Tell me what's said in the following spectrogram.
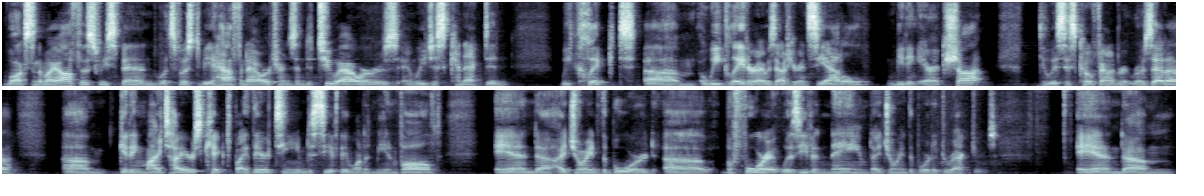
walks into my office. We spend what's supposed to be a half an hour turns into two hours, and we just connected. We clicked. Um, a week later, I was out here in Seattle meeting Eric Schadt, who is his co-founder at Rosetta, um, getting my tires kicked by their team to see if they wanted me involved. and uh, I joined the board uh, before it was even named. I joined the board of directors, and um,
